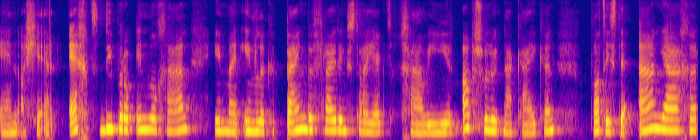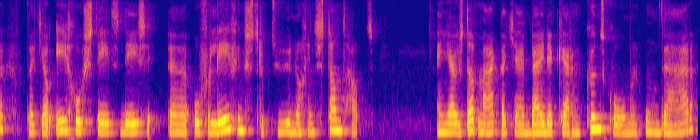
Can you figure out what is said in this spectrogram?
En als je er echt dieper op in wil gaan, in mijn innerlijke pijnbevrijdingstraject gaan we hier absoluut naar kijken. Wat is de aanjager dat jouw ego steeds deze uh, overlevingsstructuur nog in stand houdt? En juist dat maakt dat jij bij de kern kunt komen om daar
